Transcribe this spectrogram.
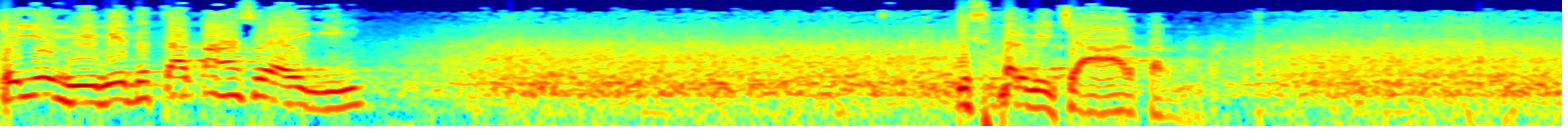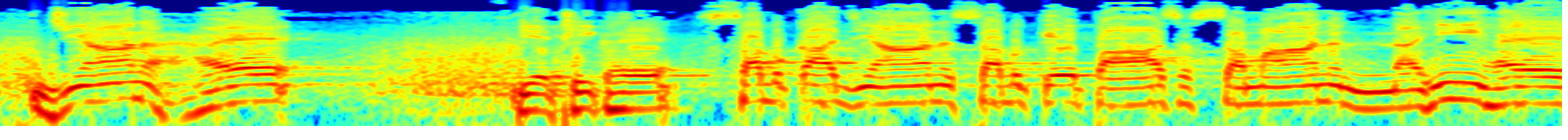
तो ये विविधता कहाँ से आएगी? इस पर विचार करना पड़ता ज्ञान है ये ठीक है। सबका ज्ञान सबके पास समान नहीं है।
